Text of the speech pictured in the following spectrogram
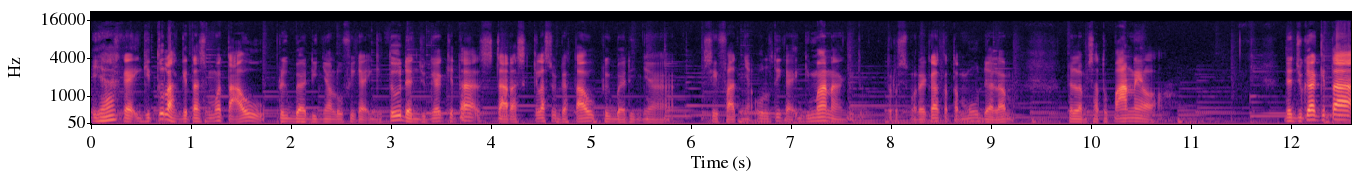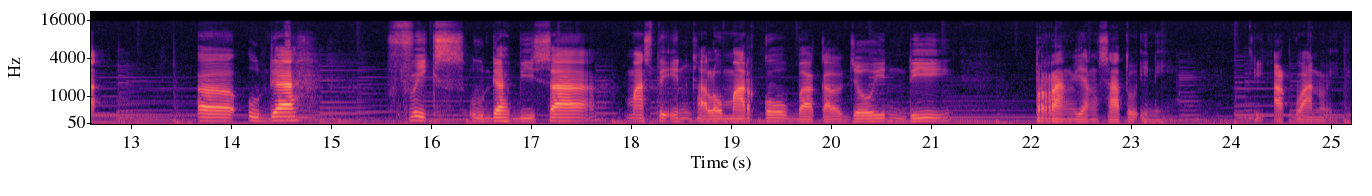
ya kayak gitulah. Kita semua tahu pribadinya Luffy kayak gitu. Dan juga kita secara sekilas sudah tahu pribadinya sifatnya Ulti kayak gimana gitu. Terus mereka ketemu dalam dalam satu panel. Dan juga kita uh, udah fix udah bisa mastiin kalau Marco bakal join di perang yang satu ini di Arkwano ini.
